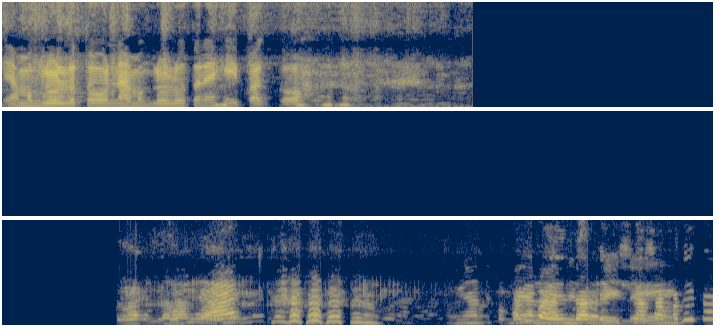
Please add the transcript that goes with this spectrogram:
Ayan, magluluto na. Magluluto na yung hipag ko. Ano ba yung dati sinasama dito?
